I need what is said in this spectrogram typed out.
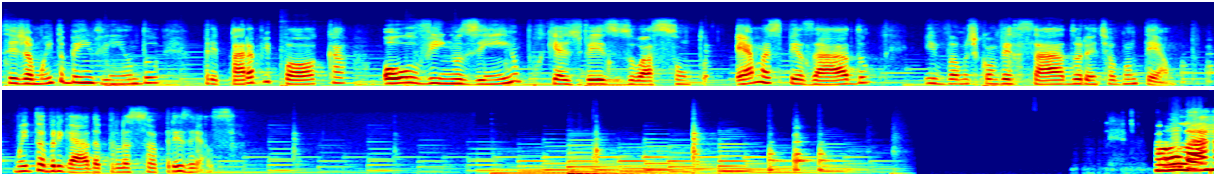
Seja muito bem-vindo, prepara a pipoca ou vinhozinho, porque às vezes o assunto é mais pesado e vamos conversar durante algum tempo. Muito obrigada pela sua presença. Olá, Olá,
